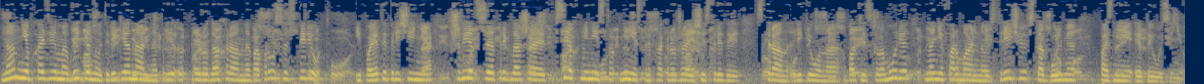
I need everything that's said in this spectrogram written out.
Нам необходимо выдвинуть региональные природоохранные вопросы вперед. И по этой причине Швеция приглашает всех министров, министров окружающей среды стран региона Балтийского моря на неформальную встречу в Стокгольме позднее этой осенью.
